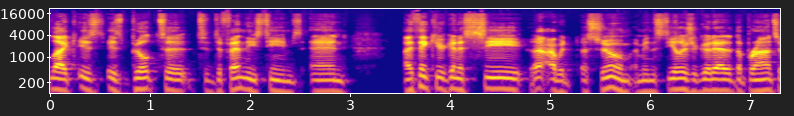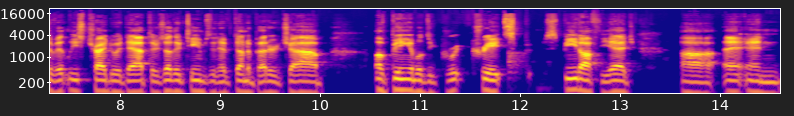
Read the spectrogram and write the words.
like is is built to to defend these teams and I think you're going to see, uh, I would assume, I mean, the Steelers are good at it. The Browns have at least tried to adapt. There's other teams that have done a better job of being able to gr- create sp- speed off the edge. Uh, and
